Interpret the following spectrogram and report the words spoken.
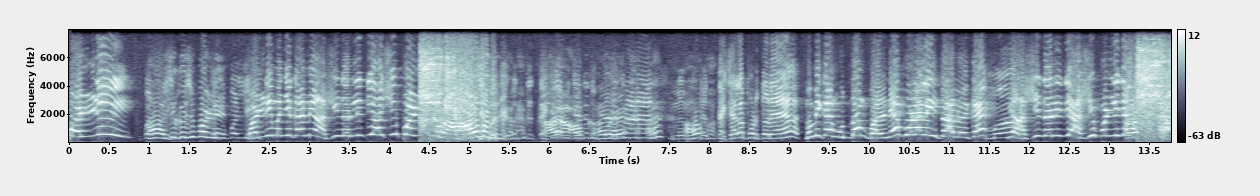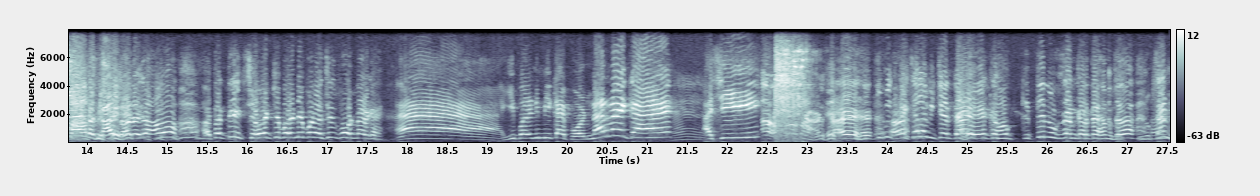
पडली हा, अशी कशी पडली पडली. म्हणजे काय मी अशी धरली ती अशी पडली क- कशाला विचारतो तू? काय- पडत काय- राहणार. अहो. म- कशाला पडतो रे मग मी काय मुद्दाम बळण्या फोडायला इथं आलोय काय मग? मी अशी धरली ती अशी पडली आता काय आता ती शेवटची बरणी पण अशीच फोडणार काय ही बरणी मी काय फोडणार नाही काय अशी? तुम्ही कशाला विचारताय? किती नुकसान करताय आमचं? नुकसान?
